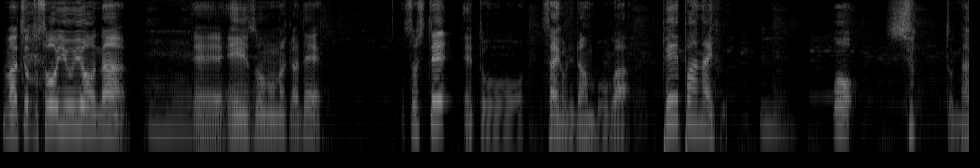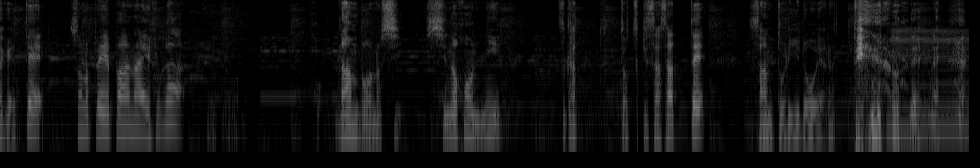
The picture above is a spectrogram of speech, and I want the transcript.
まあちょっとそういうようなえー映像の中でそして、えっと最後にランボーがペーパーナイフうん。をシュッと投げてそのペーパーナイフが、えっとほランボーの詩詩の本にズガッと突き刺さってサントリーローヤルっていうのでね、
